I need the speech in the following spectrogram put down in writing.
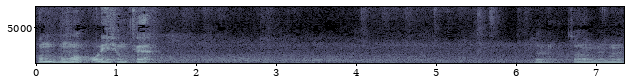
금붕어 꼬리 형태 자, 다음에는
